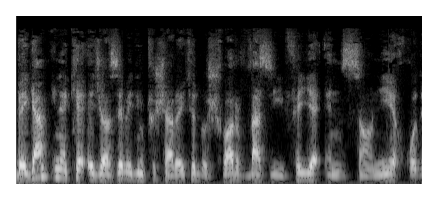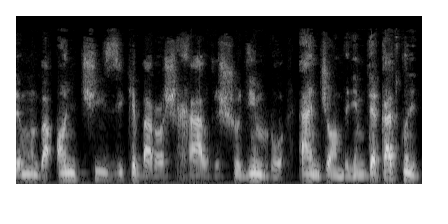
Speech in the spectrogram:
بگم اینه که اجازه بدیم تو شرایط دشوار وظیفه انسانی خودمون و آن چیزی که براش خلق شدیم رو انجام بدیم. دقت کنید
